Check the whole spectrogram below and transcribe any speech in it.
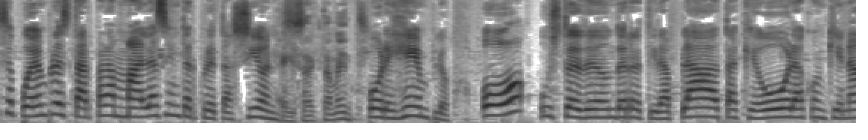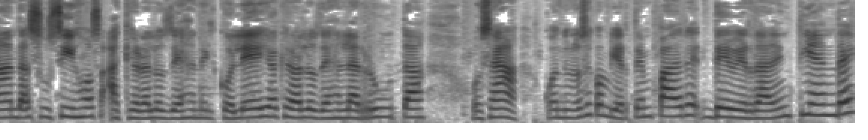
se pueden prestar para malas interpretaciones. Exactamente. Por ejemplo, o usted de dónde retira plata, qué hora, con quién anda, sus hijos, a qué hora los deja en el colegio, a qué hora los deja en la ruta. O sea, cuando uno se convierte en padre, de verdad entiende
